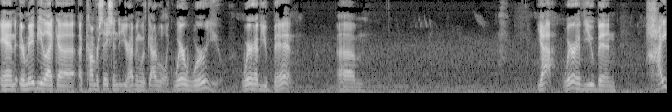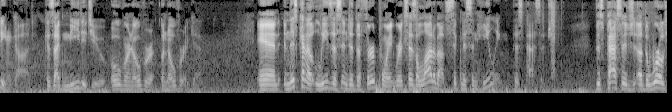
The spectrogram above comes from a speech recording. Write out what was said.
And there may be like a, a conversation that you're having with God. Well, like, where were you? Where have you been? Um, yeah, where have you been hiding, God? Because I've needed you over and over and over again. And and this kind of leads us into the third point where it says a lot about sickness and healing. This passage, this passage, uh, the word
